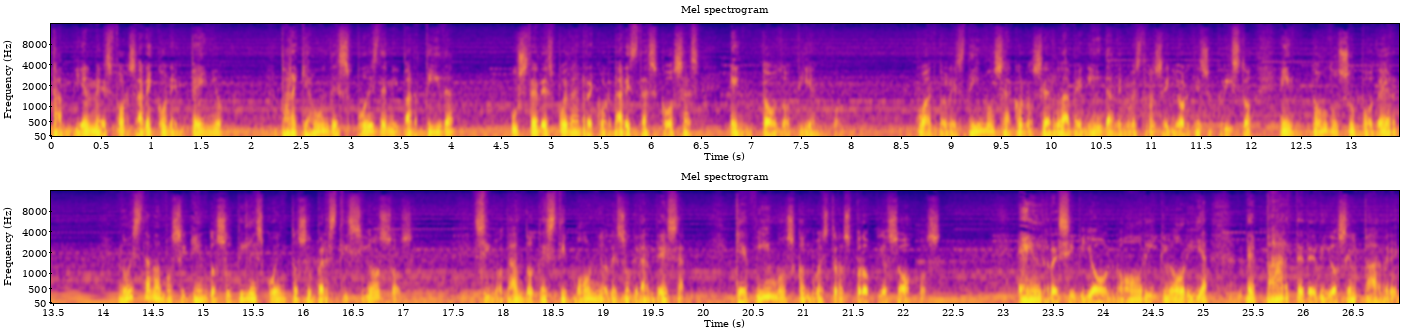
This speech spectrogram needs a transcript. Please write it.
También me esforzaré con empeño para que aún después de mi partida, ustedes puedan recordar estas cosas en todo tiempo. Cuando les dimos a conocer la venida de nuestro Señor Jesucristo en todo su poder, no estábamos siguiendo sutiles cuentos supersticiosos, sino dando testimonio de su grandeza, que vimos con nuestros propios ojos él recibió honor y gloria de parte de Dios el Padre,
